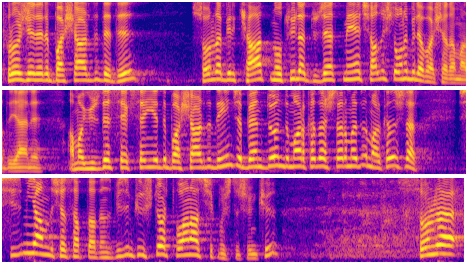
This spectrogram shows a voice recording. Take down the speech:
projeleri başardı dedi. Sonra bir kağıt notuyla düzeltmeye çalıştı onu bile başaramadı yani. Ama yüzde 87 başardı deyince ben döndüm arkadaşlarıma dedim arkadaşlar siz mi yanlış hesapladınız? Bizimki 3-4 puan az çıkmıştı çünkü. Sonra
